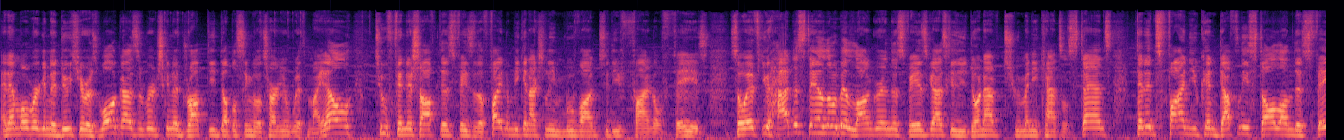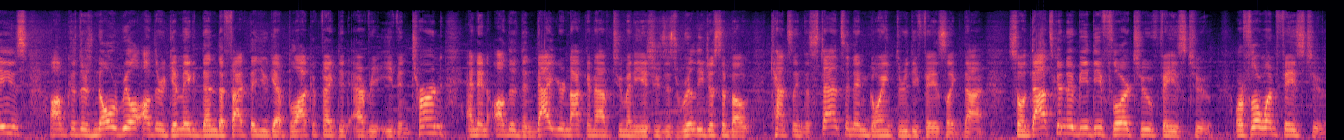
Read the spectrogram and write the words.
And then what we're going to do here as well, guys, is we're just going to drop the double single target with Mael to finish off this phase of the fight, and we can actually move on to the final phase. So if you had to stay a little bit longer in this phase, guys, because you don't have too many cancel stance, then it's fine. You can definitely stall on this phase um, because there's no real other gimmick than the fact that you get block affected every even turn. And then other than that, you're not going to have too many issues. It's really just about canceling the stance and then going through the phase like that. So that's going to be the floor 2 phase 2 or floor 1 phase 2.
